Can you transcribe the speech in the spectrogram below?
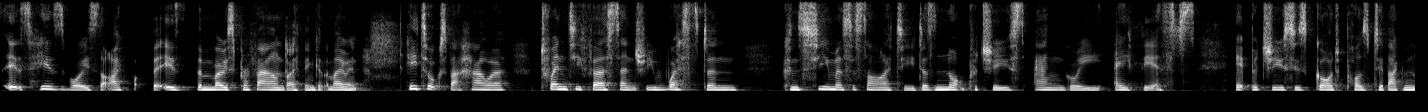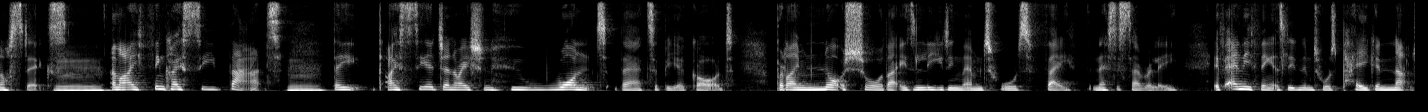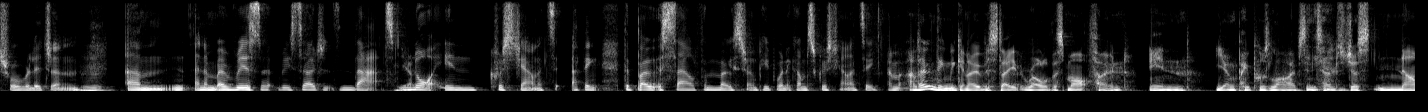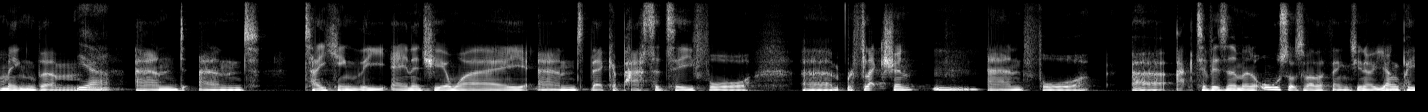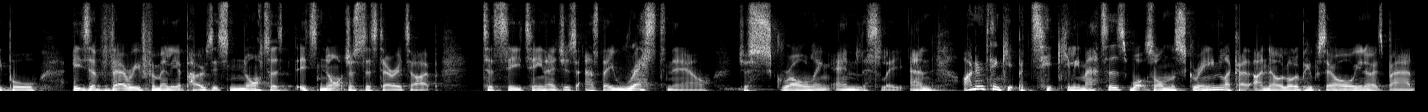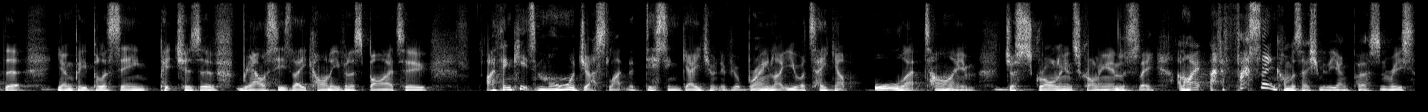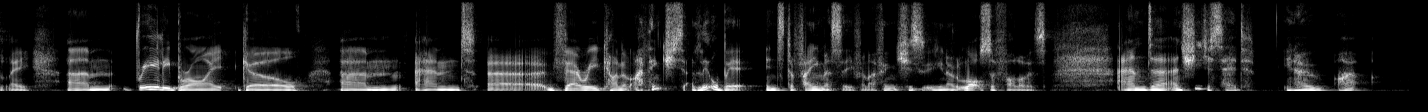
it's his voice that I that is the most profound, I think, at the moment. He talks about how a 21st century Western consumer society does not produce angry atheists it produces God positive agnostics. Mm. And I think I see that. Mm. They I see a generation who want there to be a God, but I'm not sure that is leading them towards faith necessarily. If anything, it's leading them towards pagan natural religion mm. um, and a res- resurgence in that, yep. not in Christianity. I think the boat has sailed for most young people when it comes to Christianity. And I don't think we can overstate the role of the smartphone in young people's lives in yeah. terms of just numbing them yeah. and and taking the energy away and their capacity for um, reflection mm. and for uh, activism and all sorts of other things. You know, young people is a very familiar pose. It's not a. It's not just a stereotype to see teenagers as they rest now just scrolling endlessly. And i don't think it particularly matters what's on the screen. Like I, I, know a lot of people say oh you know it's bad that young people are seeing pictures of realities they can't even aspire to. I think it's more just like the disengagement of your brain. Like you are taking up all that time just scrolling and scrolling endlessly. And I had a fascinating conversation with a young person recently, um, really bright girl, um, and uh, very kind of, I think she's a little bit Insta famous even. I think she's, you know, lots of followers. And, uh, and she just said, you know, I,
